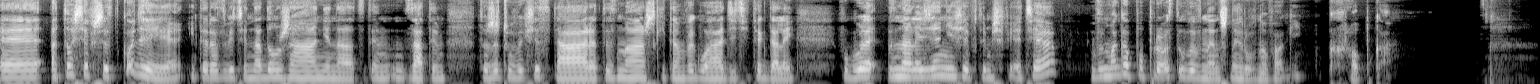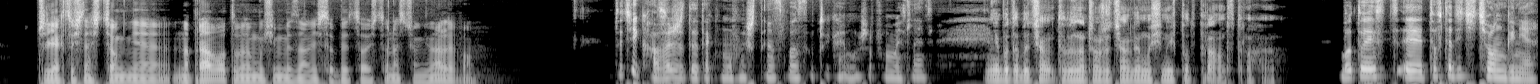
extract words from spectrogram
E, a to się wszystko dzieje. I teraz wiecie, nadążanie nad tym, za tym, to, że człowiek się stara, te zmarszki tam wygładzić i tak dalej. W ogóle znalezienie się w tym świecie wymaga po prostu wewnętrznej równowagi. Kropka. Czyli jak coś nas ciągnie na prawo, to my musimy znaleźć sobie coś, co nas ciągnie na lewo. To ciekawe, że ty tak mówisz w ten sposób. Czekaj, muszę pomyśleć. Nie, bo to by, to by znaczyło, że ciągle musimy iść pod prąd trochę. Bo to jest, y, to wtedy ci ciągnie.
